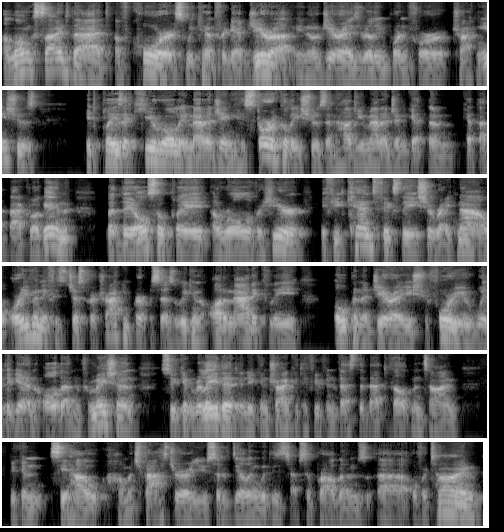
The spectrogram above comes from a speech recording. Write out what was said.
alongside that, of course, we can't forget Jira. You know, Jira is really important for tracking issues. It plays a key role in managing historical issues and how do you manage and get them, get that backlog in. But they also play a role over here. If you can't fix the issue right now, or even if it's just for tracking purposes, we can automatically open a Jira issue for you with, again, all that information. So you can relate it and you can track it if you've invested that development time. You can see how, how much faster are you sort of dealing with these types of problems uh, over time.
